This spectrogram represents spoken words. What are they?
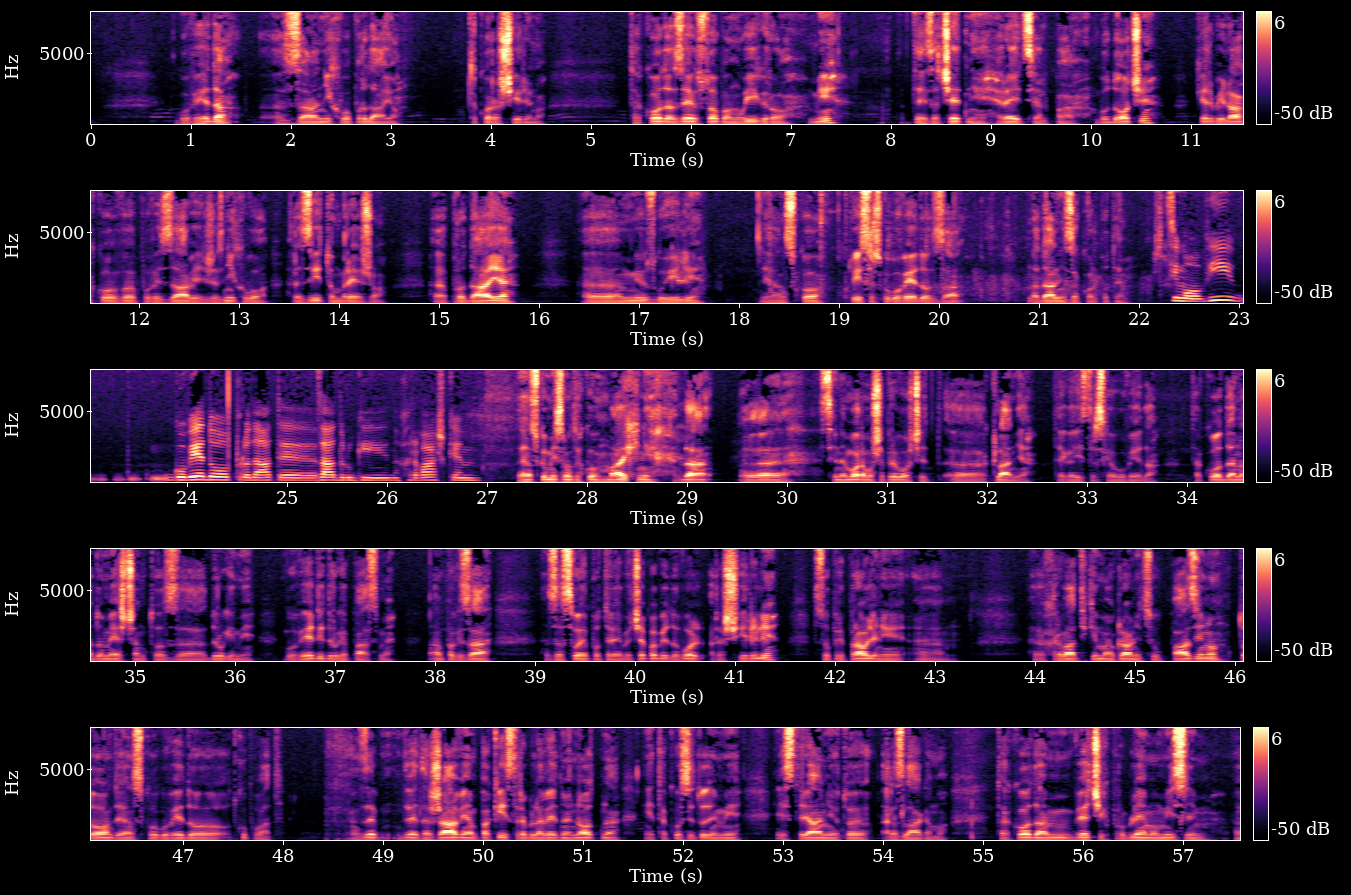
goveda za njihovo prodajo, tako razširjeno. Tako da zdaj vstopamo v igro mi, te začetni rejci ali pa bodoči, ker bi lahko v povezavi že z njihovo razvito mrežo prodaje eh, mi vzgojili dejansko to istrsko govedo za nadaljni zakol potem. Recimo, vi govedo prodate zadrugi na Hrvaškem? Dejansko mi smo tako majhni, da eh, si ne moremo še privoščiti eh, klanja tega istrskega goveda. Tako da nadomeščam to z drugimi govedi, druge pasme, ampak za, za svoje potrebe. Če pa bi dovolj razširili, so pripravljeni eh, Hrvati, ki imajo klavnico v Pazinu, to dejansko govedo odkupovati zdaj dve državi, ampak Istra je bila vedno enotna in tako se tudi mi, Istrijani, to razlagamo. Tako da večjih problemov mislim, eh,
